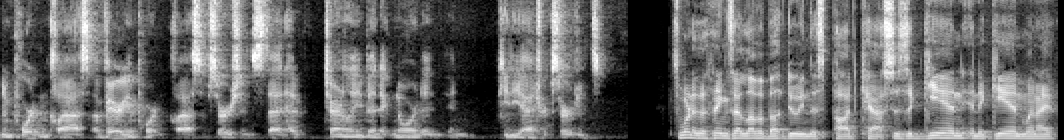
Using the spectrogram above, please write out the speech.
important class, a very important class of surgeons that have generally been ignored in, and pediatric surgeons. It's one of the things I love about doing this podcast is again and again when I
